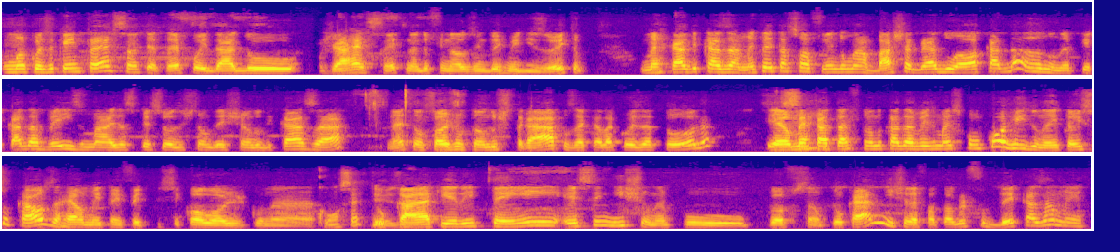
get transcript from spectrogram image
uma coisa que é interessante até, foi dado já recente, né, do finalzinho de 2018, o mercado de casamento está sofrendo uma baixa gradual a cada ano, né? Porque cada vez mais as pessoas estão deixando de casar, né? Estão só juntando os trapos, aquela coisa toda. E aí Sim. o mercado está ficando cada vez mais concorrido, né? Então isso causa realmente um efeito psicológico na, Com certeza. no cara que ele tem esse nicho, né? Por profissão. Porque o cara é nicho, ele é fotógrafo de casamento.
